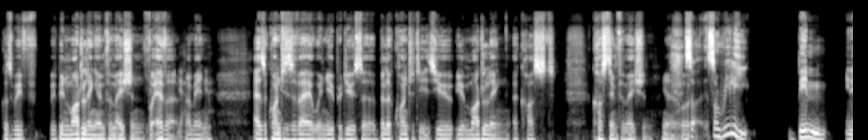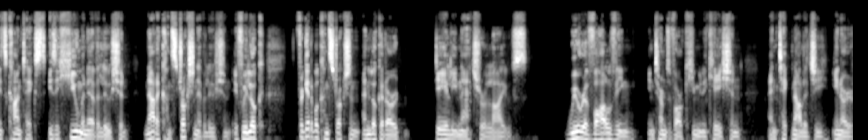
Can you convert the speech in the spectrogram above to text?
because we've we've been modeling information forever. yeah, I mean, yeah. as a quantity surveyor, when you produce a bill of quantities, you you're modeling a cost cost information. You know, So, so really, BIM in its context is a human evolution, not a construction evolution. If we look, forget about construction and look at our daily natural lives, we're evolving in terms of our communication and technology in our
